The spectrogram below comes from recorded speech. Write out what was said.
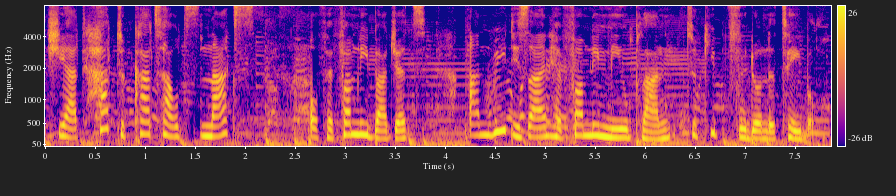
she had had to cut out snacks of her family budget and redesign her family meal plan to keep food on the table.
